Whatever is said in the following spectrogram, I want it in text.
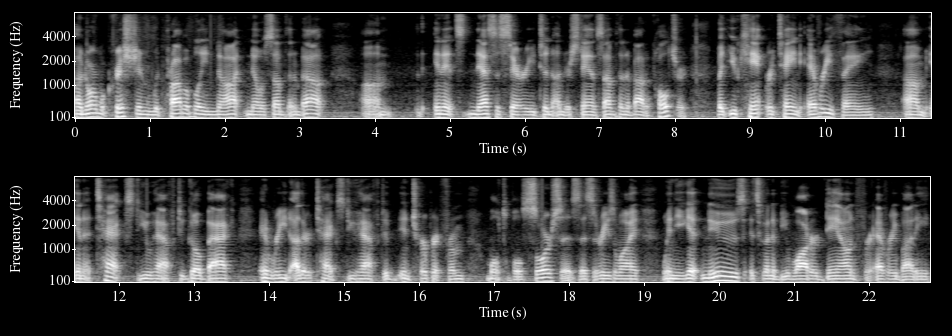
a normal Christian would probably not know something about. Um, and it's necessary to understand something about a culture but you can't retain everything um, in a text. You have to go back and read other texts. You have to interpret from multiple sources. That's the reason why when you get news it's going to be watered down for everybody.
